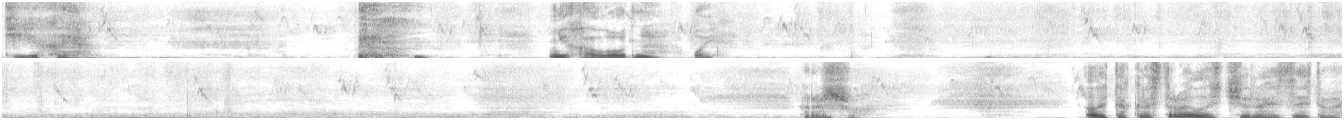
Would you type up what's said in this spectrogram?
Тихое. Не холодное. Ой. Хорошо. Ой, так расстроилась вчера из-за этого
